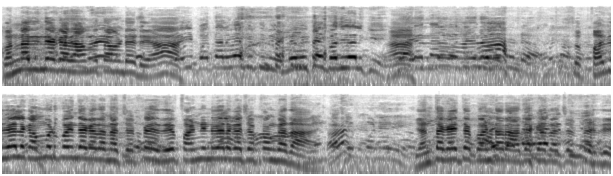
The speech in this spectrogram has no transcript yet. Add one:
కొన్నదిందే కదా అమ్ముతా ఉండేది. సో పదివేలకు అమ్ముడిపోయిందే కదా నా చెప్పేది పన్నెండు వేలుగా చెప్పాం కదా. ఎంతకైతే కొంటారో అదే కదా చెప్పేది.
